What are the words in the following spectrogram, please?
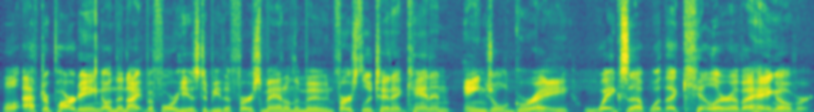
Well, after partying on the night before he is to be the first man on the moon, First Lieutenant Cannon Angel Gray wakes up with a killer of a hangover.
